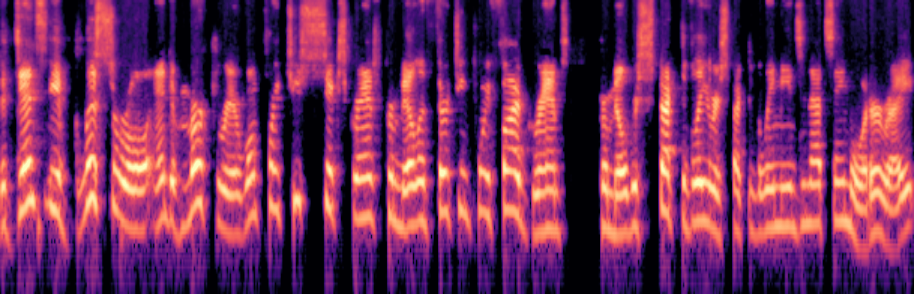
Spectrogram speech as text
The density of glycerol and of mercury are 1.26 grams per mil and 13.5 grams per mil, respectively. Respectively means in that same order, right?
